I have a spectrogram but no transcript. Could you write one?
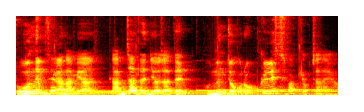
어, 좋은 냄새가 나면 남자든 여자든 본능적으로 끌릴 수밖에 없잖아요.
